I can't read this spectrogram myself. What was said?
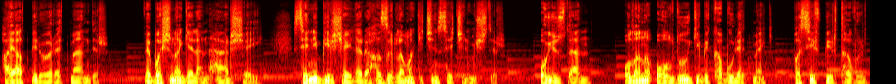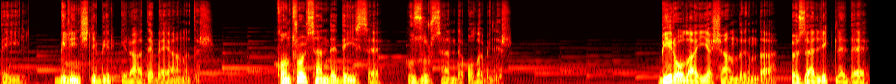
Hayat bir öğretmendir ve başına gelen her şey seni bir şeylere hazırlamak için seçilmiştir. O yüzden olanı olduğu gibi kabul etmek pasif bir tavır değil, bilinçli bir irade beyanıdır. Kontrol sende değilse huzur sende olabilir. Bir olay yaşandığında, özellikle de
